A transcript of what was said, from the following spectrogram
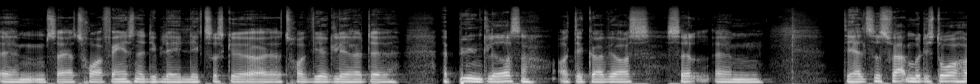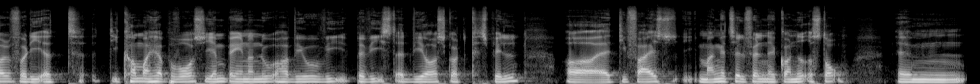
Øhm, så jeg tror, at fansene de bliver elektriske, og jeg tror virkelig, at, øh, at byen glæder sig, og det gør vi også selv. Øhm, det er altid svært mod de store hold, fordi at de kommer her på vores hjemmebane, og har vi jo bevist, at vi også godt kan spille, og at de faktisk i mange tilfælde går ned og står. Øhm,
